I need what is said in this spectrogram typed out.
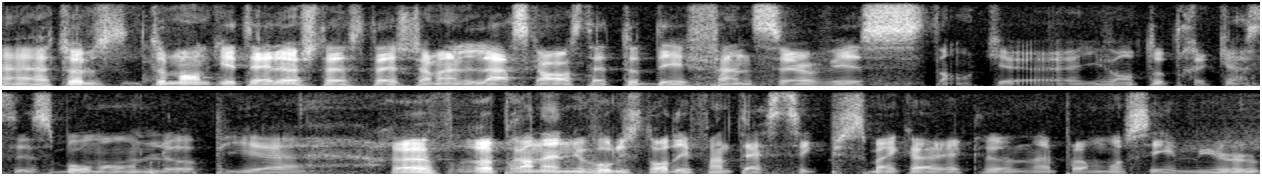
Euh, tout, le- tout le monde qui était là, c'était justement le Lascar, c'était tous des fanservice. Donc, euh, ils vont tous recaster ce beau monde-là. Puis, euh, re- reprendre à nouveau l'histoire des Fantastiques. Puis, c'est bien correct. Là, D'après moi, c'est mieux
